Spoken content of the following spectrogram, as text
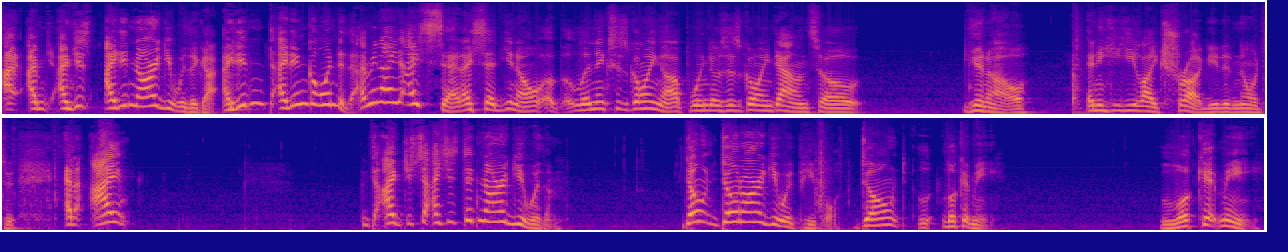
I, I'm, I'm just, I didn't argue with the guy. I didn't, I didn't go into that. I mean, I, I said, I said, you know, uh, Linux is going up, Windows is going down. So, you know, and he, he like shrugged. He didn't know what to. And I, I just, I just didn't argue with him. Don't, don't argue with people. Don't look at me. Look at me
